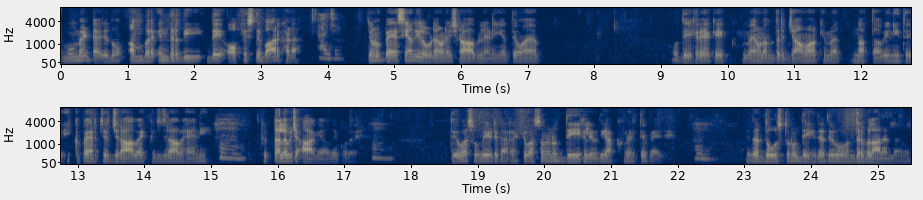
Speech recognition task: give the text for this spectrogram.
ਮੂਮੈਂਟ ਹੈ ਜਦੋਂ ਅੰਬਰ ਇੰਦਰ ਦੀ ਦੇ ਆਫਿਸ ਦੇ ਬਾਹਰ ਖੜਾ। ਹਾਂਜੀ। ਤੇ ਉਹਨੂੰ ਪੈਸਿਆਂ ਦੀ ਲੋੜ ਹੈ ਉਹਨੇ ਸ਼ਰਾਬ ਲੈਣੀ ਹੈ ਤੇ ਉਹ ਐ ਉਹ ਦੇਖ ਰਿਹਾ ਕਿ ਮੈਂ ਹੁਣ ਅੰਦਰ ਜਾਵਾਂ ਕਿ ਮੈਂ ਨਹਾਤਾ ਵੀ ਨਹੀਂ ਤੇ ਇੱਕ ਪੈਰ 'ਚ ਜਰਾਬ ਹੈ ਇੱਕ 'ਚ ਜਰਾਬ ਹੈ ਨਹੀਂ। ਕਿ ਤਲਬ 'ਚ ਆ ਗਿਆ ਉਹਦੇ ਕੋਲੇ। ਤੇ ਉਹ ਬਸ ਉਹ ਵੇਟ ਕਰ ਰਿਹਾ ਕਿ ਬਸ ਉਹ ਮੈਨੂੰ ਦੇਖ ਲਿਓ ਉਹਦੀ ਅੱਖ ਮੇਰੇ ਤੇ ਪੈ ਜੇ ਇਹਦਾ ਦੋਸਤ ਉਹਨੂੰ ਦੇਖਦਾ ਤੇ ਉਹ ਅੰਦਰ ਬੁਲਾ ਲੈਂਦਾ ਉਹਨੂੰ।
